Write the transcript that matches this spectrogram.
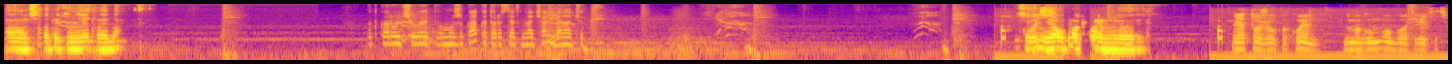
А, он все-таки не твой, да? Короче, у этого мужика, который стоит в начале, да, надо что-то... Я упокоен, говорит. Я тоже упокоен. Не могу мобу ответить.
